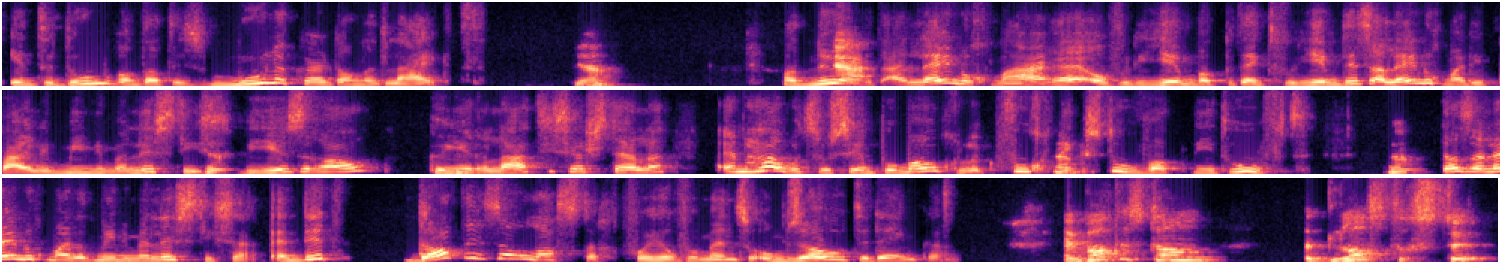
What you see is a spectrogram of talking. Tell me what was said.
in te doen, want dat is moeilijker dan het lijkt. Ja. Want nu hebben we het alleen nog maar hè, over die Jim. Wat betekent voor Jim? Dit is alleen nog maar die pijlen minimalistisch. Wie is er al? Kun je relaties herstellen? En hou het zo simpel mogelijk. Voeg niks toe wat niet hoeft. Dat is alleen nog maar dat minimalistische. En dit, dat is al lastig voor heel veel mensen om zo te denken. En wat is dan het lastigste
